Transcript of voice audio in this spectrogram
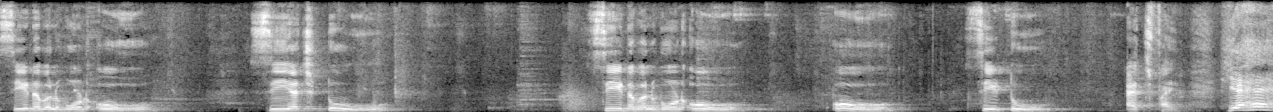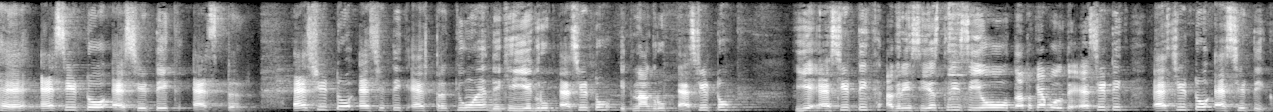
C double bond O C H two C double bond O O C two H five यह है aceto acetic ester. Aceto acetic ester क्यों है? देखिए, ये ग्रुप एसिटो, इतना ग्रुप एसिटो। ये एसिटिक, अगर ये सी एस थ्री सी ओ होता तो क्या बोलते? हैं एसिटिक एसिटो एसिटिक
